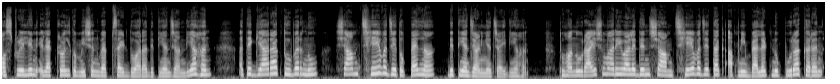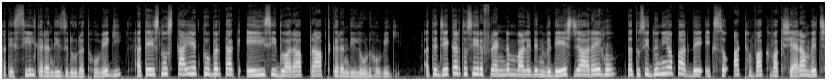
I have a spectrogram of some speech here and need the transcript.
ਆਸਟ੍ਰੇਲੀਅਨ ਇਲੈਕਟਰਲ ਕਮਿਸ਼ਨ ਵੈਬਸਾਈਟ ਦੁਆਰਾ ਦਿੱਤੀਆਂ ਜਾਂਦੀਆਂ ਹਨ ਅਤੇ 11 ਅਕਤੂਬਰ ਨੂੰ ਸ਼ਾਮ 6 ਵਜੇ ਤੋਂ ਪਹਿਲਾਂ ਦਿੱਤੀਆਂ ਜਾਣੀਆਂ ਚਾਹੀਦੀਆਂ ਹਨ। ਤੁਹਾਨੂੰ ਰਾਇਸ਼ੁਮਾਰੀ ਵਾਲੇ ਦਿਨ ਸ਼ਾਮ 6 ਵਜੇ ਤੱਕ ਆਪਣੀ ਬੈਲਟ ਨੂੰ ਪੂਰਾ ਕਰਨ ਅਤੇ ਸੀਲ ਕਰਨ ਦੀ ਜ਼ਰੂਰਤ ਹੋਵੇਗੀ ਅਤੇ ਇਸ ਨੂੰ 27 ਅਕਤੂਬਰ ਤੱਕ AEC ਦੁਆਰਾ ਪ੍ਰਾਪਤ ਕਰਨ ਦੀ ਲੋੜ ਹੋਵੇਗੀ। ਅਤੇ ਜੇਕਰ ਤੁਸੀਂ ਰੈਫਰੈਂਡਮ ਵਾਲੇ ਦਿਨ ਵਿਦੇਸ਼ ਜਾ ਰਹੇ ਹੋ ਤਾਂ ਤੁਸੀਂ ਦੁਨੀਆ ਭਰ ਦੇ 108 ਵੱਖ-ਵੱਖ ਸ਼ਹਿਰਾਂ ਵਿੱਚ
